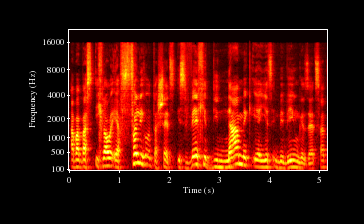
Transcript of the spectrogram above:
Aber was ich glaube, er völlig unterschätzt, ist, welche Dynamik er jetzt in Bewegung gesetzt hat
